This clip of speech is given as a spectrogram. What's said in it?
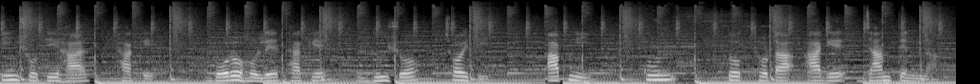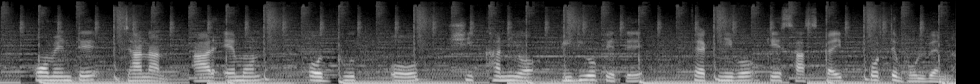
তিনশোটি হাড় থাকে। বড় হলে থাকে দুশো ছয়টি। আপনি কোন তথ্যটা আগে জানতেন না? কমেন্টে জানান। আর এমন অদ্ভুত ও শিক্ষণীয় ভিডিও পেতে ফ্যাক্ট নিবকে সাবস্ক্রাইব করতে ভুলবেন না।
